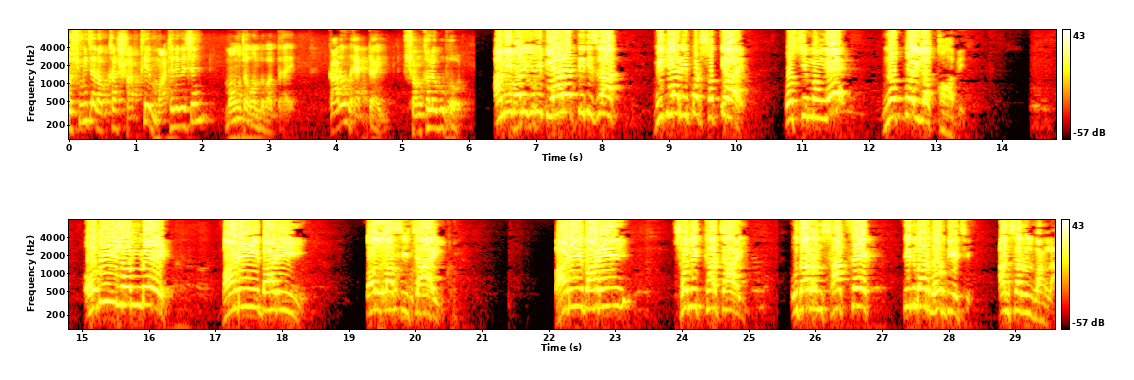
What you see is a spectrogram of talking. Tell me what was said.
অস্মিতা রক্ষার স্বার্থে মাঠে নেমেছেন মমতা বন্দ্যোপাধ্যায়। কারণ একটাই, সংখ্যালঘু ভোট। আমি বলি যদি বিহারের তিরিশ লাখ মিডিয়ার রিপোর্ট সত্যি হয় পশ্চিমবঙ্গে নব্বই লক্ষ হবে। অবিলম্বে বাড়ি বাড়ি তল্লাশি চাই। বাড়ি বাড়ি সমীক্ষা চাই। উদাহরণ, সাত শেখ তিনবার ভোট দিয়েছে আনসারুল বাংলা।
